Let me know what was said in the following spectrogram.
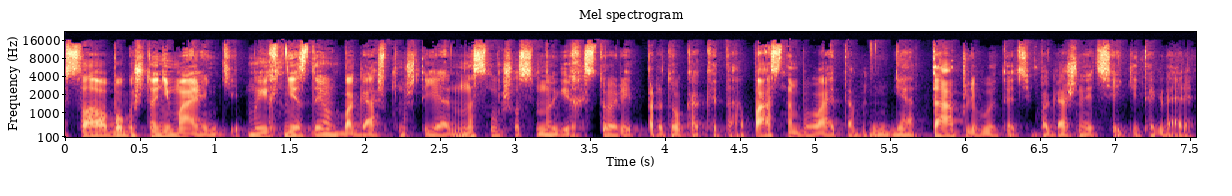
слава богу, что они маленькие. Мы их не сдаем в багаж, потому что я наслушался многих историй про то, как это опасно бывает, там не отапливают эти багажные отсеки и так далее.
